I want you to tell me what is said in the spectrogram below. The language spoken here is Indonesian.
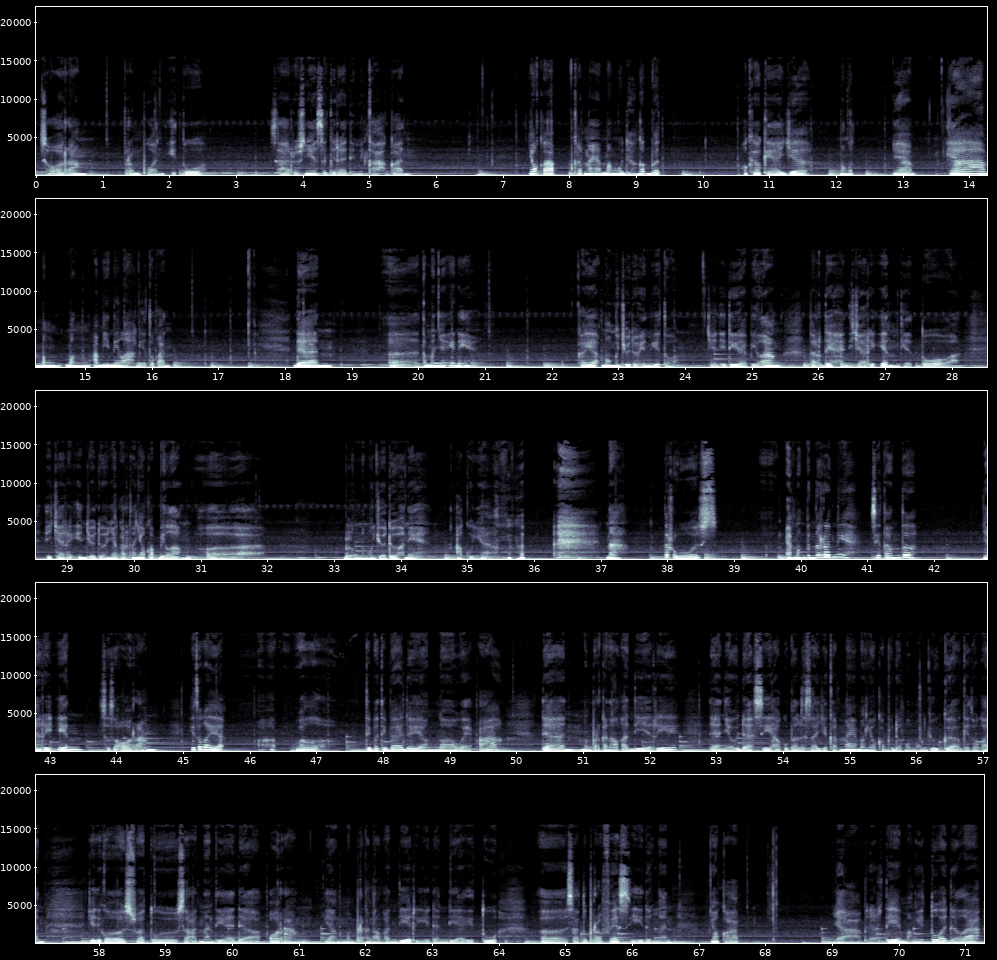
seorang perempuan itu seharusnya segera dinikahkan. Nyokap karena emang udah ngebet oke oke aja. Mengut ya ya meng, mengamini lah gitu kan. Dan uh, temannya ini kayak mau ngejodohin gitu. Jadi dia bilang ntar deh dicariin gitu dicariin jodohnya. Karena nyokap bilang e, belum nemu jodoh nih akunya. Nah, terus emang beneran nih si tante nyariin seseorang itu kayak well tiba-tiba ada yang nge-WA dan memperkenalkan diri dan ya udah sih aku bales aja karena emang nyokap udah ngomong juga gitu kan. Jadi kalau suatu saat nanti ada orang yang memperkenalkan diri dan dia itu uh, satu profesi dengan nyokap ya berarti emang itu adalah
